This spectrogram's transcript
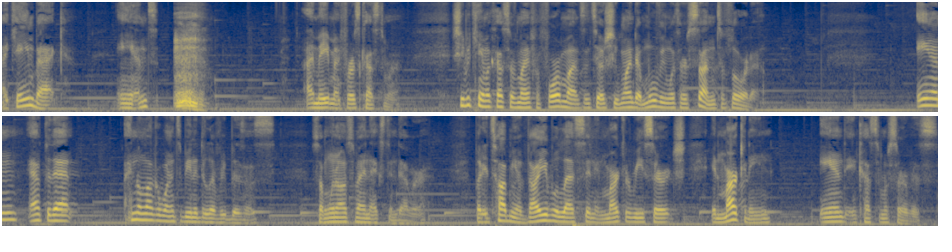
I came back and I made my first customer. She became a customer of mine for four months until she wound up moving with her son to Florida. And after that, I no longer wanted to be in the delivery business, so I went on to my next endeavor but it taught me a valuable lesson in market research, in marketing, and in customer service.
